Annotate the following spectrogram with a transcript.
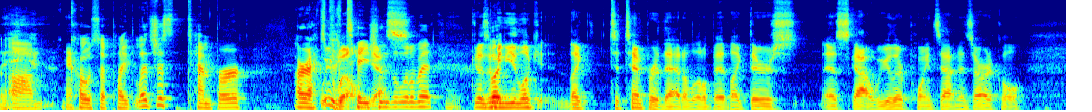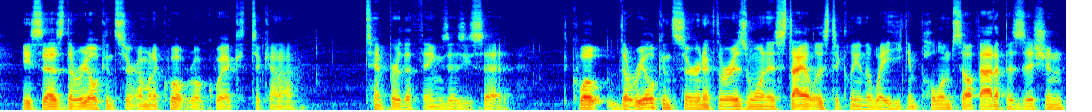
um, Cossa played. Let's just temper our expectations will, yes. a little bit. Because, I mean, you look at, like, to temper that a little bit, like, there's, as Scott Wheeler points out in his article, he says the real concern. I'm going to quote real quick to kind of temper the things as you said. Quote, the real concern, if there is one, is stylistically in the way he can pull himself out of position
